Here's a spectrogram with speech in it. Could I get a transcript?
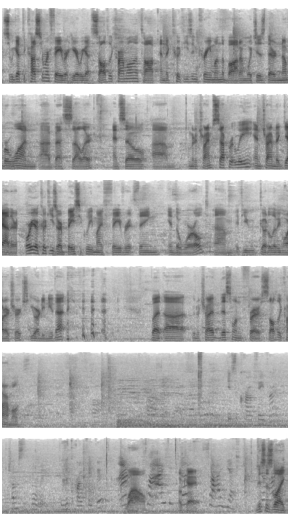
Right, so we got the customer favorite here. We got salted caramel on the top and the cookies and cream on the bottom, which is their number one uh, bestseller. And so um, I'm gonna try them separately and try them together. Oreo cookies are basically my favorite thing in the world. Um, if you go to Living Water Church, you already knew that. but uh, I'm gonna try this one first, salted caramel. Is the crowd favorite? Is the crowd favorite? Wow. Okay. This is like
